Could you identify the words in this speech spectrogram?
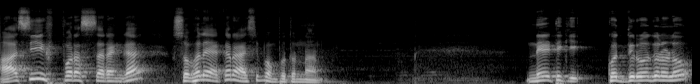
ఆసీఫ్ పురస్సరంగా శుభలేఖ రాసి పంపుతున్నాను. నేటికి కొద్ది రోజులలో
